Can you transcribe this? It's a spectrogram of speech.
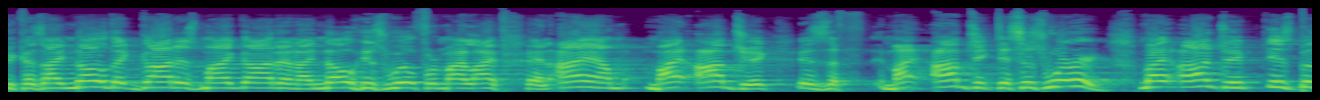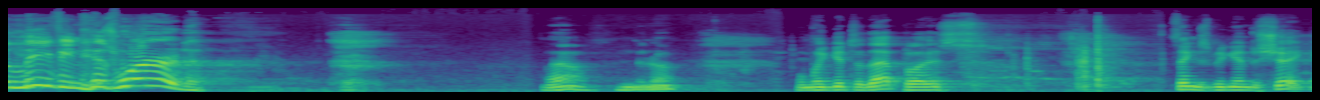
because I know that God is my God and I know his will for my life and I am my object is the my object is his word. My object is believing his word. Well, you know, when we get to that place, things begin to shake.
